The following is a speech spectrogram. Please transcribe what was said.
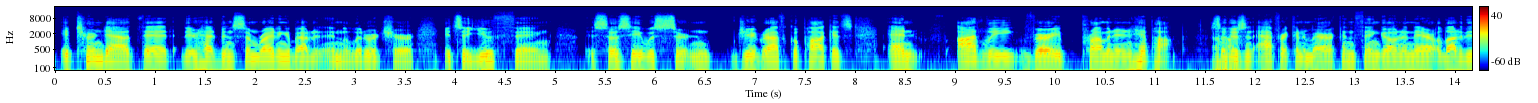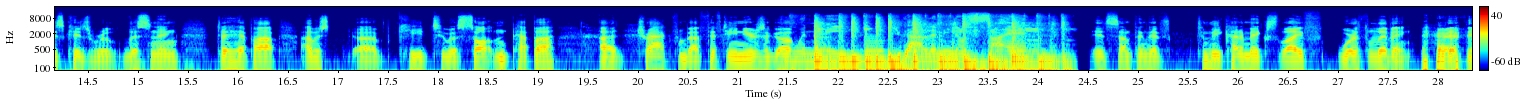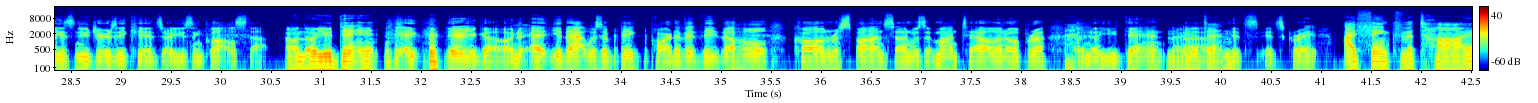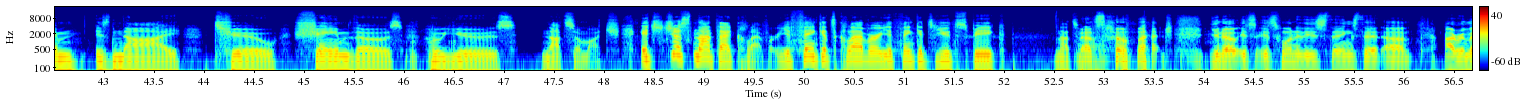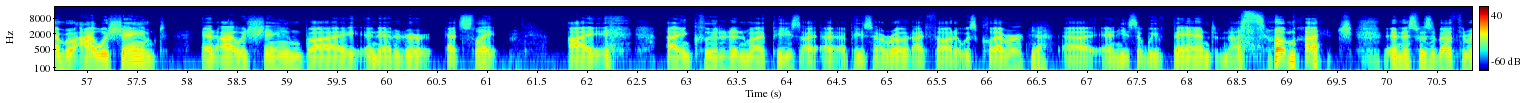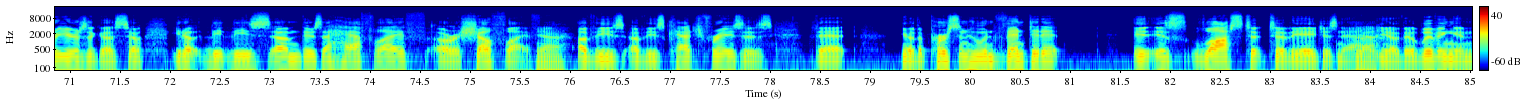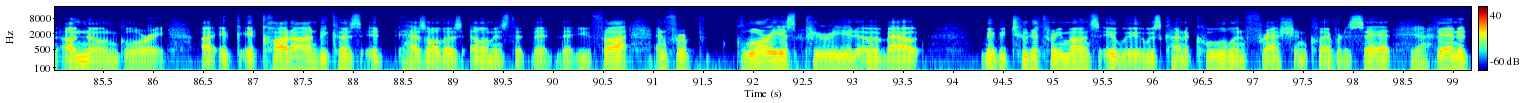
It turned out that there had been some writing about it in the literature. It's a youth thing associated with certain geographical pockets, and oddly, very prominent in hip hop. So there's an African American thing going in there. A lot of these kids were listening to hip hop. I was uh, keyed to a Salt-n-Pepa uh, track from about 15 years ago. When me, you gotta let me know something. It's something that, to me, kind of makes life worth living. that these New Jersey kids are using glottal stop. Oh, no, you didn't. there you go. And, uh, that was a big part of it. The the whole call and response on was it Montel and Oprah? Oh no, you didn't. No, you Uh, didn't. It's it's great. I think the time is nigh to shame those who use not so much. It's just not that clever. You think it's clever, you think it's youth speak, not so Not much. so much. You know, it's it's one of these things that um, I remember. I was shamed, and I was shamed by an editor at Slate. I I included it in my piece, I, a piece I wrote. I thought it was clever. Yeah. Uh, and he said, "We've banned not so much." And this was about three years ago. So you know, the, these um, there's a half life or a shelf life Yeah. of these of these catchphrases that you know the person who invented it is lost to, to the ages now. Yeah. You know, they're living in unknown glory. Uh, it, it caught on because it has all those elements that, that, that you thought. And for a glorious period of about maybe two to three months, it, it was kind of cool and fresh and clever to say it. Yeah. Then it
